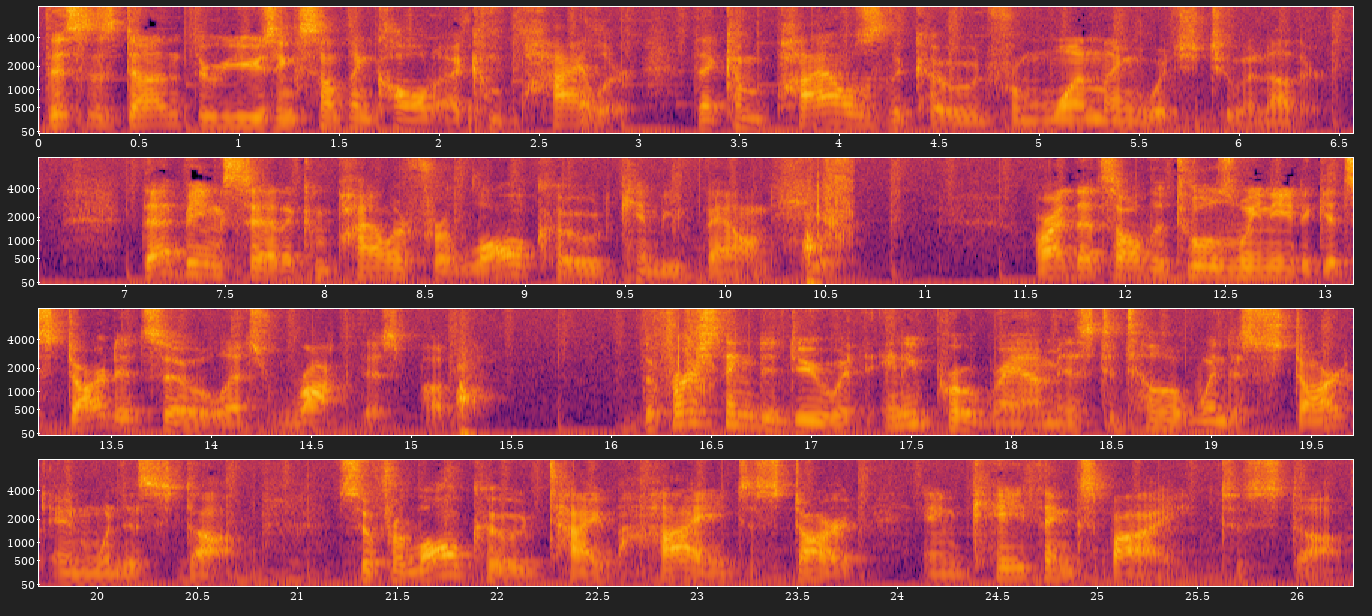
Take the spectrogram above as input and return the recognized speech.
This is done through using something called a compiler that compiles the code from one language to another. That being said, a compiler for LOL code can be found here. Alright, that's all the tools we need to get started, so let's rock this puppy. The first thing to do with any program is to tell it when to start and when to stop. So for LOL code, type hi to start and k thanks bye to stop.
